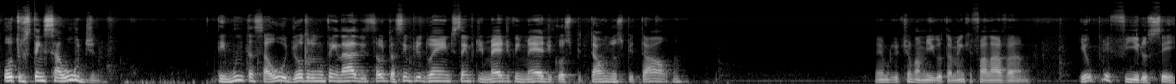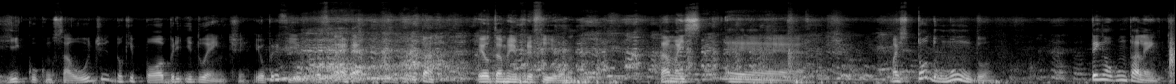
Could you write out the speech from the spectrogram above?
outros têm saúde, né? tem muita saúde, outros não tem nada de saúde, está sempre doente, sempre de médico em médico, hospital em hospital. Né? Lembro que tinha um amigo também que falava: Eu prefiro ser rico com saúde do que pobre e doente. Eu prefiro. Então, eu também prefiro. Né? Tá, mas, é, mas todo mundo tem algum talento.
